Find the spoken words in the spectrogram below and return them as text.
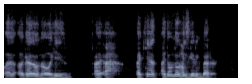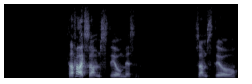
I, like I don't know. Like he's, I, I can't. I don't know if he's getting better. Cause I feel like something's still missing. Something's still.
